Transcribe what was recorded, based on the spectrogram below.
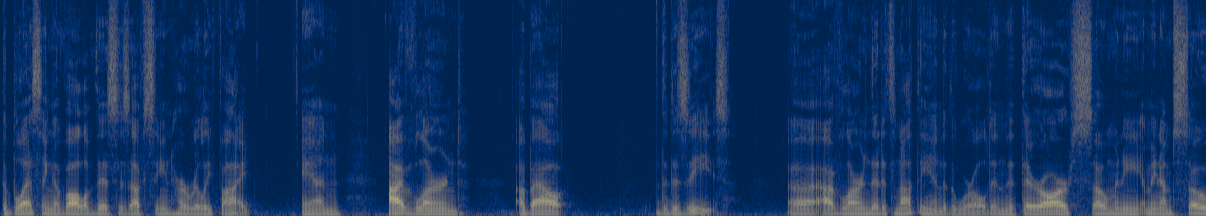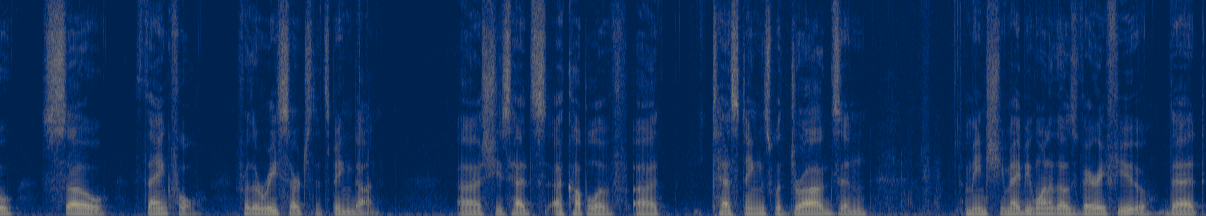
the blessing of all of this is I've seen her really fight, and I've learned about the disease. Uh, I've learned that it's not the end of the world, and that there are so many. I mean, I'm so so thankful for the research that's being done. Uh, she's had a couple of uh, testings with drugs, and I mean, she may be one of those very few that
